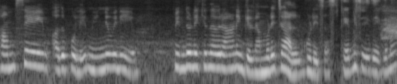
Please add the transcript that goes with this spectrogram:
ഹംസയെയും അതുപോലെ മിന്നുവിനെയും പിന്തുണയ്ക്കുന്നവരാണെങ്കിൽ നമ്മുടെ ചാനൽ കൂടി സബ്സ്ക്രൈബ് ചെയ്തേക്കണം.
